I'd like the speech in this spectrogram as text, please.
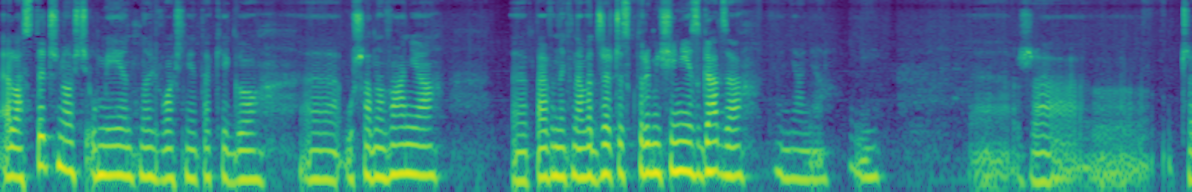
elastyczność, umiejętność właśnie takiego e, uszanowania e, pewnych nawet rzeczy, z którymi się nie zgadza niania i e, że e, czy,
